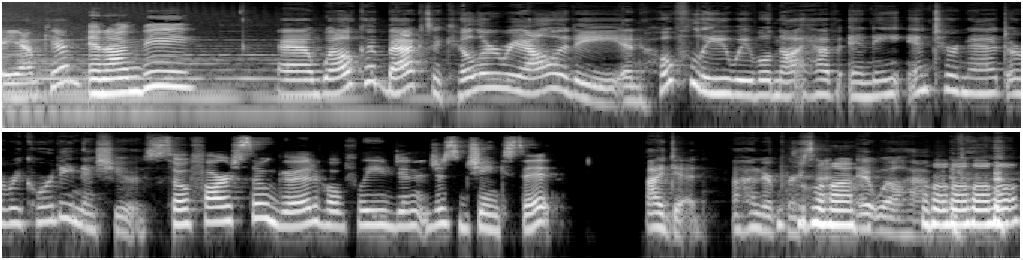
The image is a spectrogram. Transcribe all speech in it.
am Kim. And I'm B. And welcome back to Killer Reality. And hopefully, we will not have any internet or recording issues. So far, so good. Hopefully, you didn't just jinx it. I did, 100%. it will happen.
